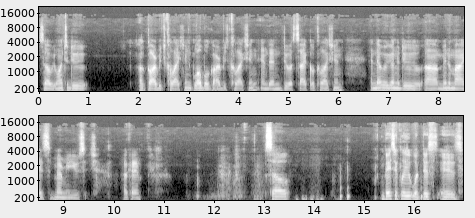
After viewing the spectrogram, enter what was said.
So we want to do a garbage collection, global garbage collection, and then do a cycle collection. And then we're going to do uh, minimize memory usage. Okay. So basically what this is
